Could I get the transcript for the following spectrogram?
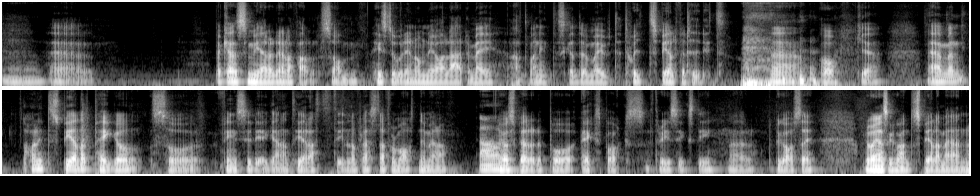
Eh, Eh, man kan summera det i alla fall som historien om när jag lärde mig att man inte ska döma ut ett skitspel för tidigt. Eh, och eh, nej men har ni inte spelat Peggle så finns ju det garanterat till de flesta format numera. ja, Jag spelade på Xbox 360 när det begav sig. Det var ganska skönt att spela med en,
